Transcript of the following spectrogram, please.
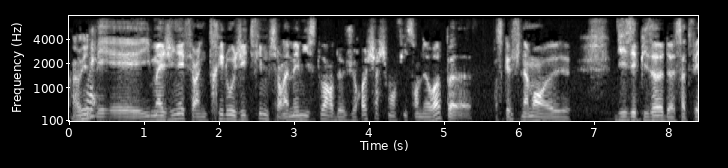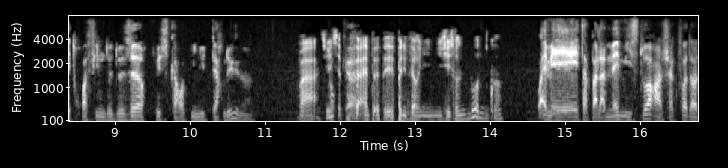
Ah oui. Ouais. Mais imaginez faire une trilogie de films sur la même histoire de je recherche mon fils en Europe, euh, parce que finalement euh, 10 épisodes, ça te fait trois films de 2 heures plus 40 minutes perdues. hein. Voilà, tu sais, ça Donc, peut, euh, faire, un peu, peut, peut nous faire une Jason Bourne quoi. Ouais, mais t'as pas la même histoire à chaque fois dans,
